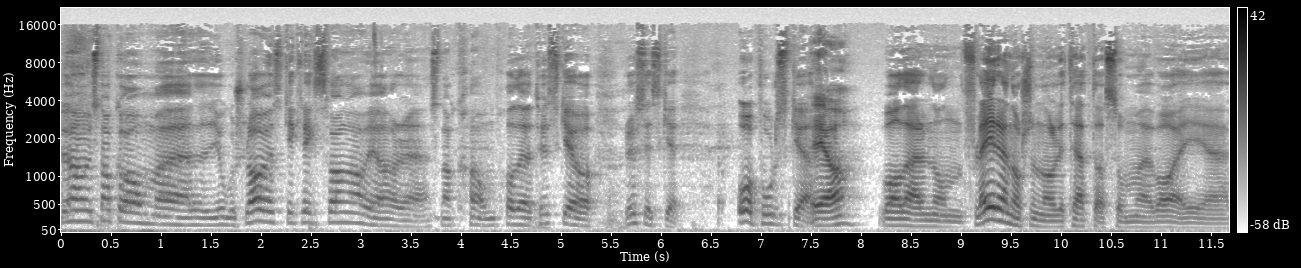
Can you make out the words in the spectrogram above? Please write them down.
Du har jo snakka om eh, jugoslaviske krigsfanger. Vi har eh, snakka om både tyske og russiske og polske. Ja. Var det noen flere nasjonaliteter som uh, var i uh,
